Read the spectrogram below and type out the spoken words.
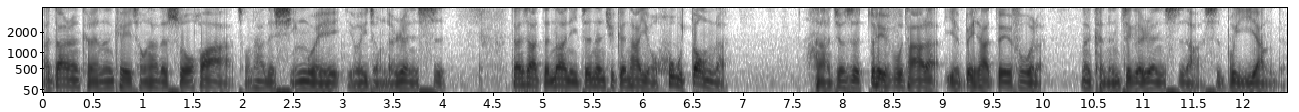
啊，当然可能可以从他的说话、从他的行为有一种的认识。但是啊，等到你真正去跟他有互动了，哈，就是对付他了，也被他对付了，那可能这个认识啊是不一样的。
